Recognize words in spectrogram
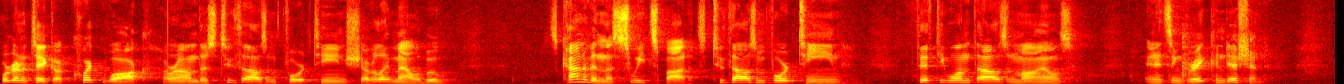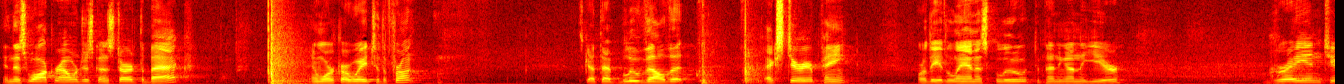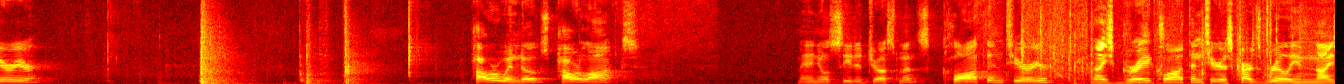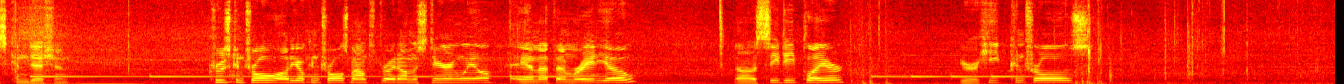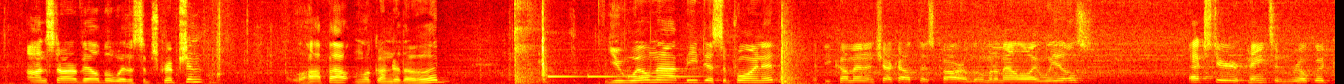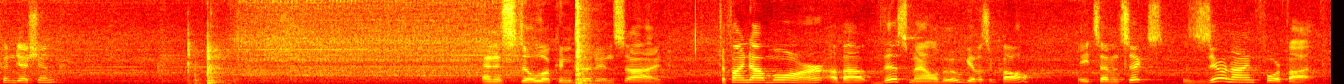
We're going to take a quick walk around this 2014 Chevrolet Malibu. It's kind of in the sweet spot. It's 2014, 51,000 miles, and it's in great condition. In this walk around, we're just going to start at the back and work our way to the front. It's got that blue velvet exterior paint or the Atlantis blue, depending on the year. Gray interior. Power windows, power locks, manual seat adjustments, cloth interior, nice gray cloth interior. This car's really in nice condition. Cruise control, audio controls mounted right on the steering wheel, AM FM radio, uh, CD player, your heat controls, OnStar available with a subscription. We'll hop out and look under the hood. You will not be disappointed if you come in and check out this car. Aluminum alloy wheels, exterior paint's in real good condition. And it's still looking good inside. To find out more about this Malibu, give us a call, 876 0945.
